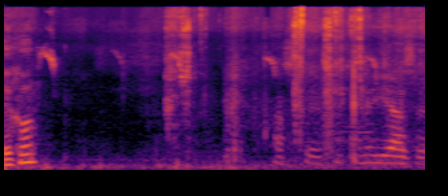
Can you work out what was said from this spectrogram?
দেখুন। ইয়ে আছে।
